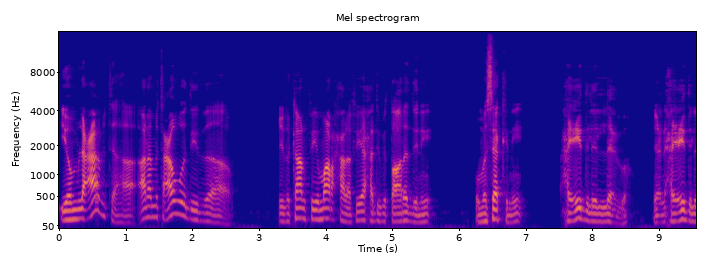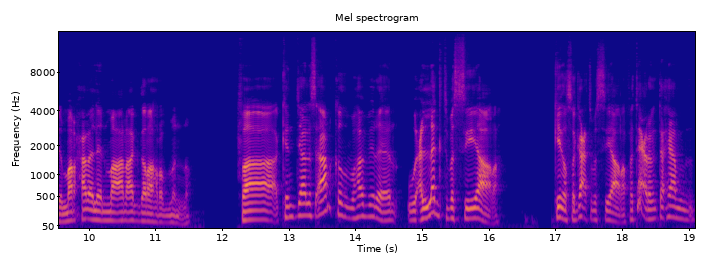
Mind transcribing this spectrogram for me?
يوم لعبتها أنا متعود إذا إذا كان في مرحلة في أحد بيطاردني ومسكني حيعيد لي اللعبة. يعني حيعيد لي المرحلة لين ما أنا أقدر أهرب منه. فكنت جالس أركض بهافي رين وعلقت بالسيارة. كذا صقعت بالسيارة. فتعرف أنت أحيانا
